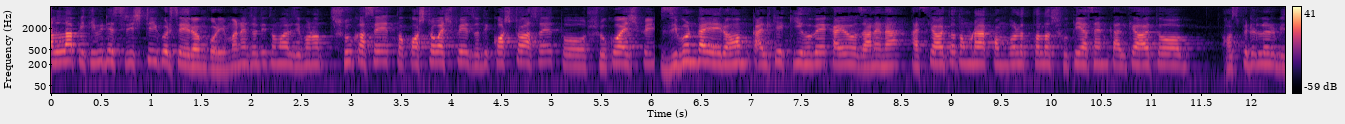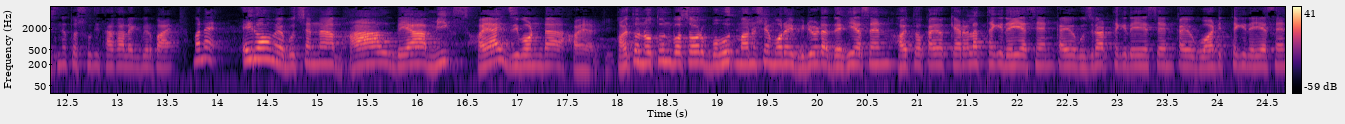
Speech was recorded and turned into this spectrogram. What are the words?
আল্লাহ পৃথিবীতে সৃষ্টি করছে এরকম করি মানে যদি তোমার জীবনত সুখ আছে, তো কষ্ট আসবে। যদি কষ্ট আছে, তো সুখও আসবে। জীবনটা এইরকম কালকে কি হবে কায়ও জানে না। আজকে হয়তো তোমরা কম্বলের তলত সুতি আছেন, কালকে হয়তো হসপিটালের বিজনে তো সুতি থাকা লাগবে পায়। মানে এইরকম বুঝছেন না? ভালো, বেয়া মিক্স হয় জীবনটা হয় আর কি। হয়তো নতুন বছর বহুত মানুষে মোর এই ভিডিওটা দেখি আছেন। হয়তো কায়ো কেরালার থেকে দেখি আছেন, কায়ো গুজরাট থেকে দেখি আছেন, কায়ো গুয়াহাটির থেকে দেখি আছেন।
